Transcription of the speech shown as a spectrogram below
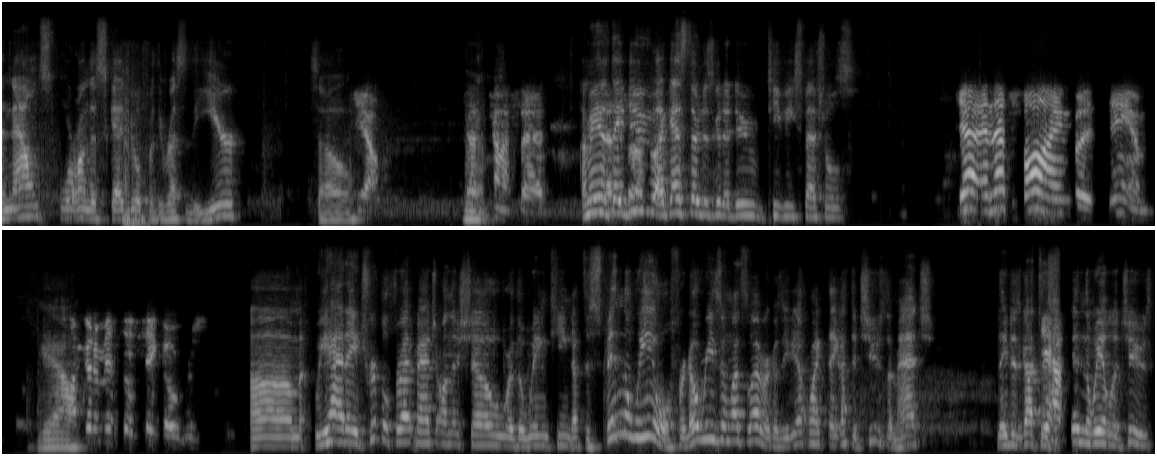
announced or on the schedule for the rest of the year. So, Yeah, that's kind of sad. I mean, if they that's, do, I guess they're just gonna do TV specials. Yeah, and that's fine, but damn, Yeah. I'm gonna miss those takeovers. Um, we had a triple threat match on the show where the wing team got to spin the wheel for no reason whatsoever because you don't like they got to choose the match. They just got to Yeah. spin the wheel to choose.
